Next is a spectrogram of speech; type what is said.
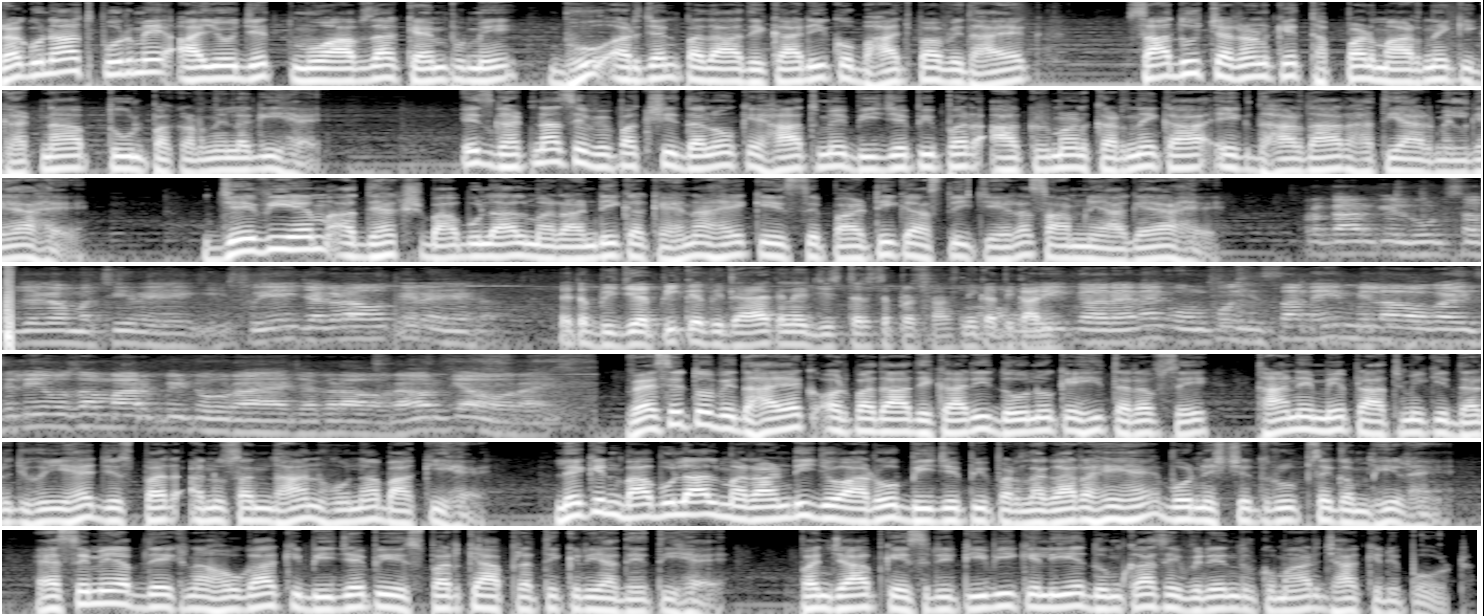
रघुनाथपुर में आयोजित मुआवजा कैंप में भू अर्जन पदाधिकारी को भाजपा विधायक साधु चरण के थप्पड़ मारने की घटना अब तूल पकड़ने लगी है। इस घटना से विपक्षी दलों के हाथ में बीजेपी पर आक्रमण करने का एक धारदार हथियार मिल गया है। जेवीएम अध्यक्ष बाबूलाल मरांडी का कहना है कि इससे पार्टी का असली चेहरा सामने आ गया है। प्रकार की लूट सब जगह मची रहेगी तो यही झगड़ा होते रहेगा। नहीं तो बीजेपी के विधायक ने जिस तरह से प्रशासनिक अधिकारी कह रहे हैं ना कि उनको हिस्सा नहीं मिला होगा इसलिए वो सब मारपीट हो रहा है झगड़ा हो रहा है और क्या हो रहा है? वैसे तो विधायक और पदाधिकारी दोनों के ही तरफ़ से थाने में प्राथमिकी दर्ज हुई है जिस पर अनुसंधान होना बाकी है। लेकिन बाबूलाल मरांडी जो आरोप बीजेपी पर लगा रहे हैं वो निश्चित रूप से गंभीर हैं। ऐसे में अब देखना होगा कि बीजेपी इस पर क्या प्रतिक्रिया देती है। पंजाब केसरी टीवी के लिए दुमका से वीरेंद्र कुमार झा की रिपोर्ट।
